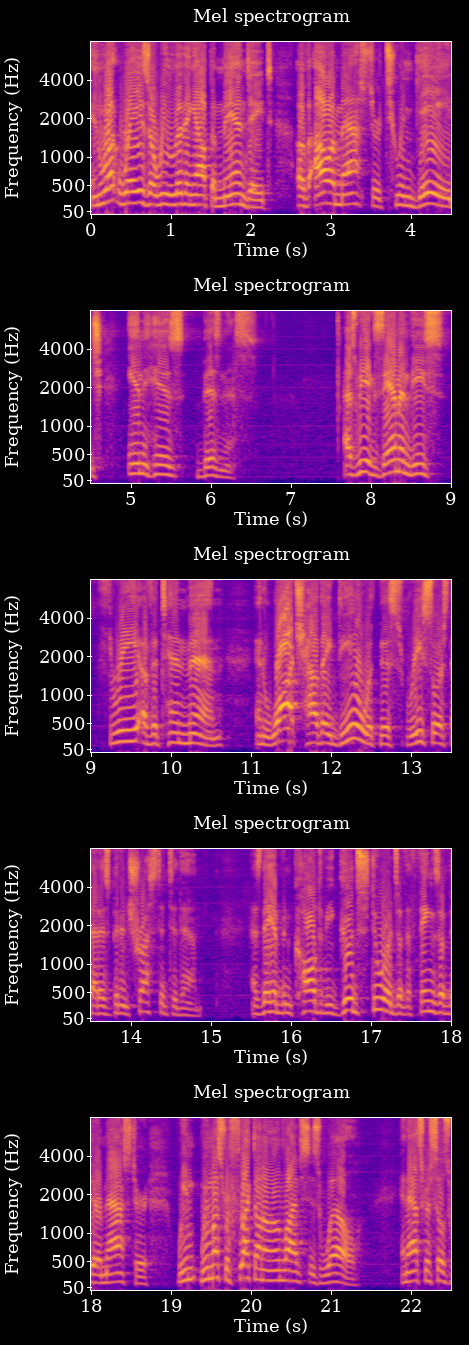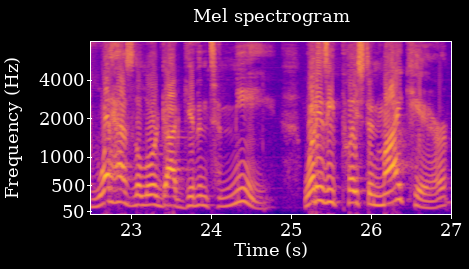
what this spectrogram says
In what ways are we living out the mandate of our Master to engage in his business? As we examine these three of the ten men and watch how they deal with this resource that has been entrusted to them, as they have been called to be good stewards of the things of their master, we, we must reflect on our own lives as well and ask ourselves, what has the Lord God given to me? What has He placed in my care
